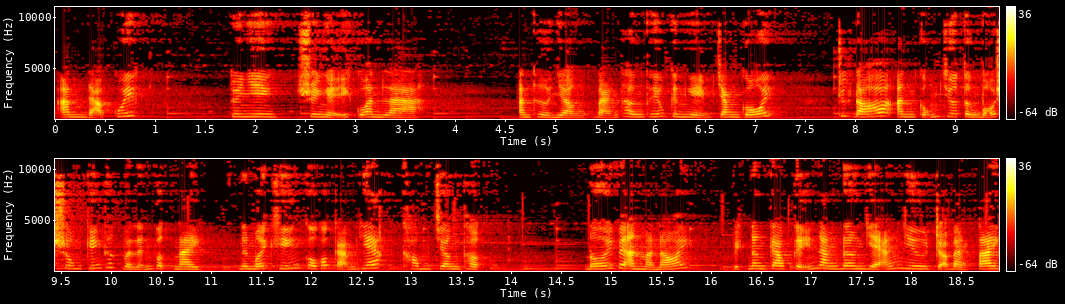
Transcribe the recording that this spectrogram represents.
anh đã quyết. Tuy nhiên, suy nghĩ của anh là, anh thừa nhận bản thân thiếu kinh nghiệm chăn gối. Trước đó, anh cũng chưa từng bổ sung kiến thức về lĩnh vực này, nên mới khiến cô có cảm giác không chân thực đối với anh mà nói, việc nâng cao kỹ năng đơn giản như trở bàn tay.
